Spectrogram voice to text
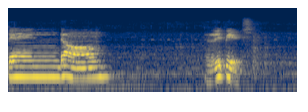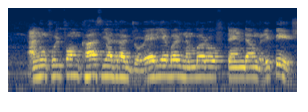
tandem repeats આનું ફૂલ ફોર્મ ખાસ યાદ રાખજો variable number of tandem repeats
